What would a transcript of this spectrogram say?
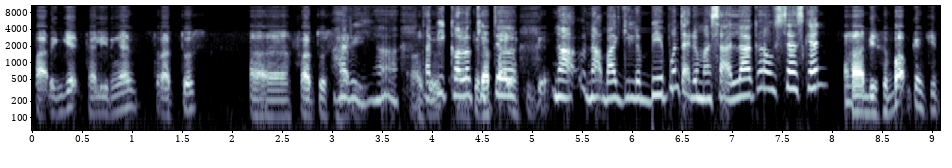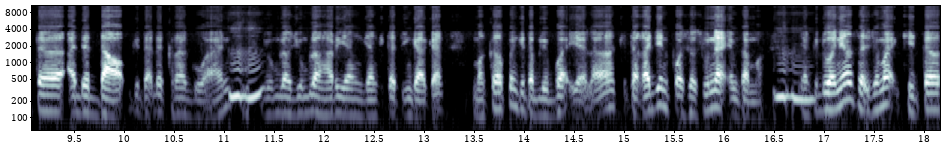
RM4 kali dengan 100 uh, 100 hari. hari. Ha. Ah, Tapi kalau ah, kita nak nak bagi lebih pun tak ada masalah kan Ustaz kan? Ah, disebabkan kita ada doubt, kita ada keraguan, Hmm. jumlah-jumlah hari yang yang kita tinggalkan, maka apa yang kita boleh buat ialah kita rajin puasa sunat yang pertama. Hmm. Yang keduanya saya cuma kita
